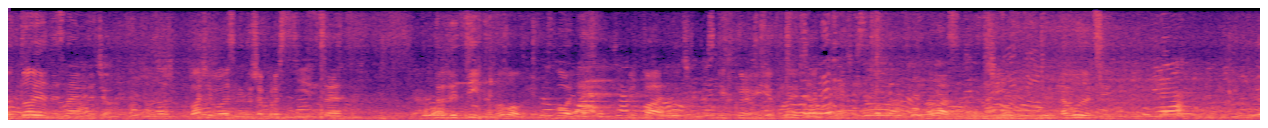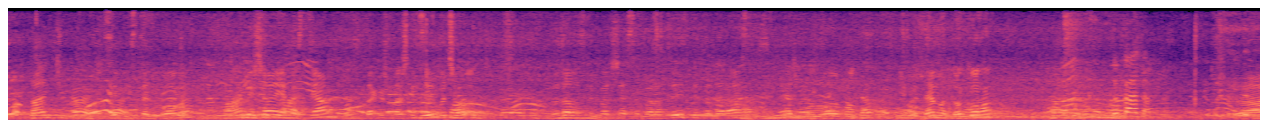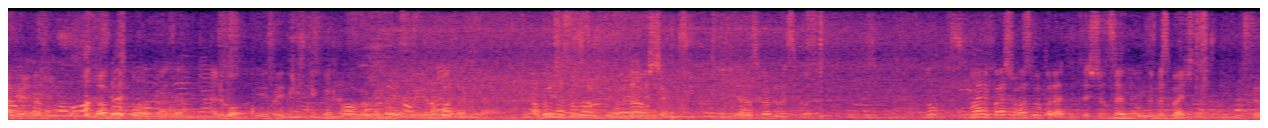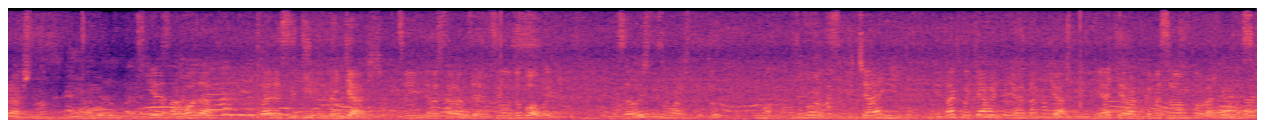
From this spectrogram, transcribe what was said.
Ото я не знаю до чого. Ваші обов'язки дуже прості. Це традиційно виловлюємо злодня, підпалювачі, морських корвів, ну і нечисть. Вилазить на вулиці. Тань чекає, міста Львова. Мішає гостям, також мешканцям відпочивати. Додалися тепер ще сепаратисти, федерасти, всі теж ми ловимо і ведемо до кого? До ката. Правильно, до міського Львова. І відповідно міський Львова виконує свої роботи, а ви насолоджуєтесь видовищем і розходимося куди. Ну, маю перше вас попередити, що це ну, небезпечно, страшно. Ну, є нагода пересидіти найтяжче. Цей ресторан цілодобовий. Залишитись можете тут, замовити собі чай і так потягуйте його до п'ятої. В п'ятій ранку ми з вами повернемося,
